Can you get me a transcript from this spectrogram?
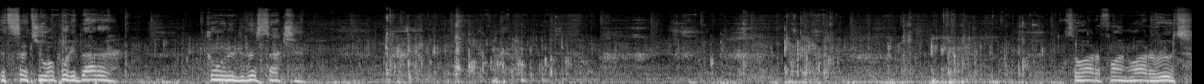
It sets you up way better going into this section. It's a lot of fun, a lot of roots.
